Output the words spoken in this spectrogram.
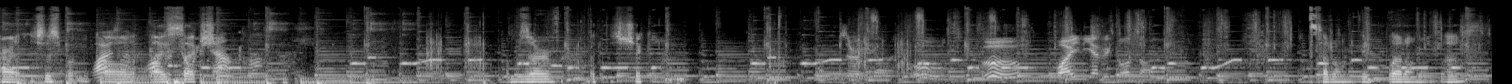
Alright, this is what we call dissection. Observe with this chicken. Why do you have your gloves on? so I don't get blood on my gloves.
